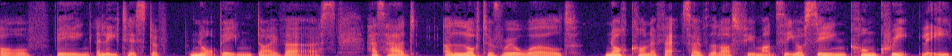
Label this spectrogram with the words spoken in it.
of being elitist, of not being diverse, has had a lot of real world knock on effects over the last few months that you're seeing concretely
